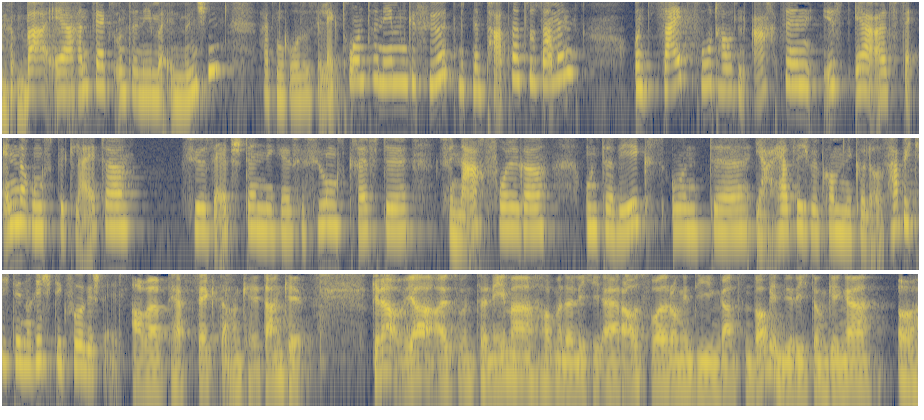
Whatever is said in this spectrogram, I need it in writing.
war er Handwerksunternehmer in München, hat ein großes Elektrounternehmen geführt mit einem Partner zusammen. Und seit 2018 ist er als Veränderungsbegleiter für Selbstständige, für Führungskräfte, für Nachfolger unterwegs. Und äh, ja, herzlich willkommen, Nikolaus. Habe ich dich denn richtig vorgestellt? Aber perfekt, danke, danke. Genau, ja, als Unternehmer hat man natürlich Herausforderungen, die den ganzen Tag in die Richtung gingen. Oh,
